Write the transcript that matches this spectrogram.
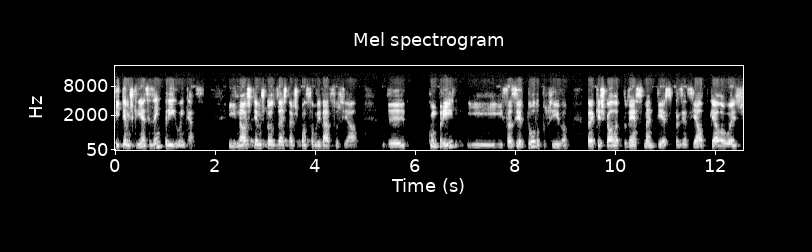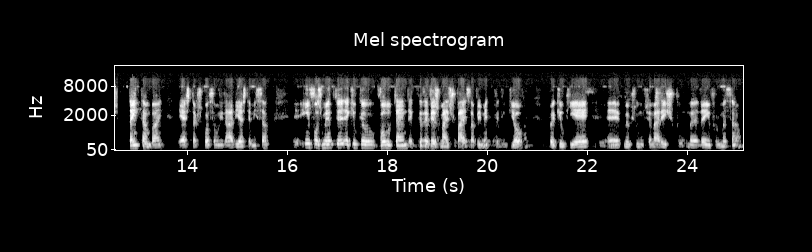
e temos crianças em perigo em casa. E nós temos toda esta responsabilidade social de cumprir e, e fazer tudo o possível para que a escola pudesse manter-se presencial, porque ela hoje tem também esta responsabilidade e esta missão. Infelizmente, aquilo que eu vou lutando é que cada vez mais os pais, obviamente, por aquilo que ouvem, por aquilo que é, é como eu costumo chamar, a espuma da informação,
